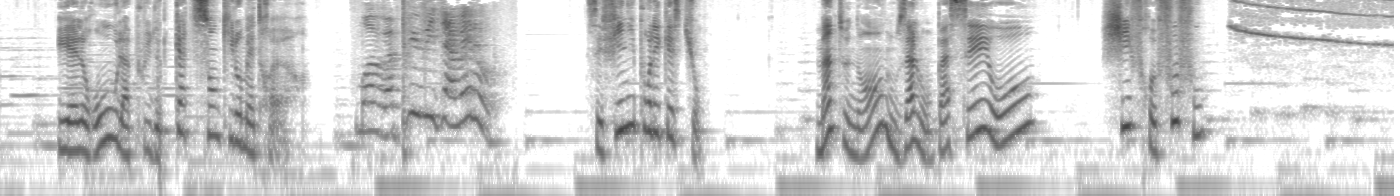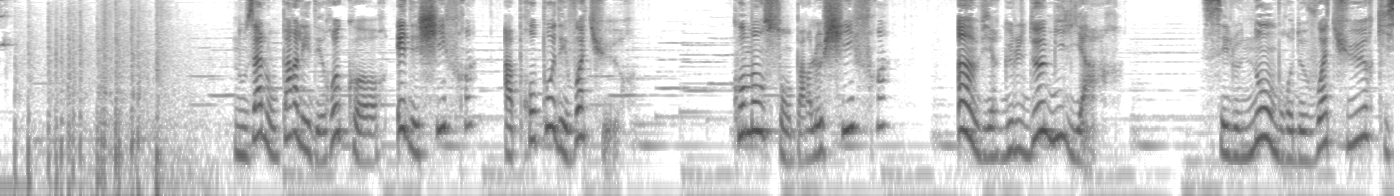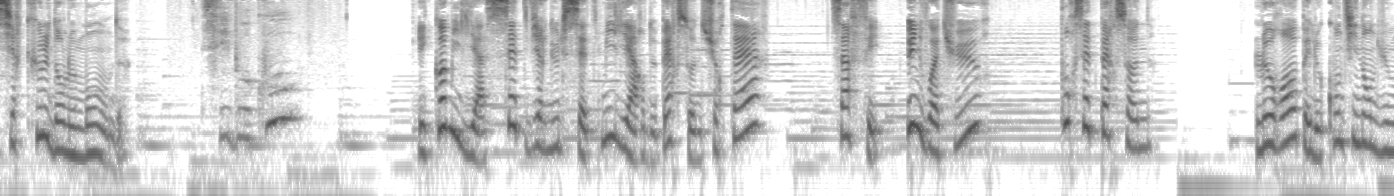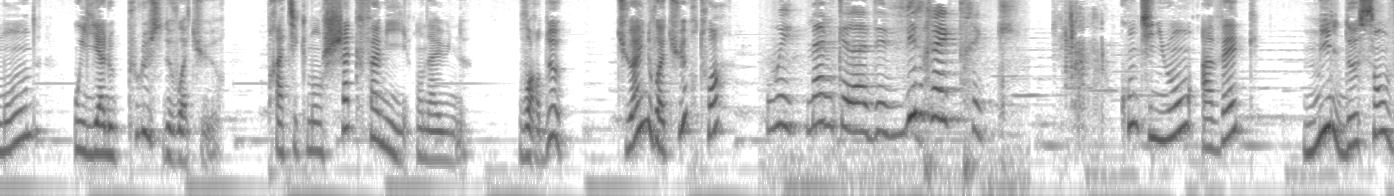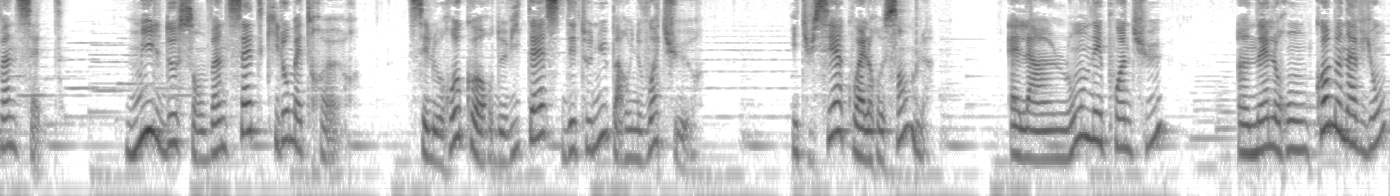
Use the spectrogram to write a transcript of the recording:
et elles roulent à plus de 400 km/h. Moi, on va plus vite à vélo. C'est fini pour les questions. Maintenant, nous allons passer au chiffre foufou. Nous allons parler des records et des chiffres à propos des voitures. Commençons par le chiffre 1,2 milliard. C'est le nombre de voitures qui circulent dans le monde. C'est beaucoup Et comme il y a 7,7 milliards de personnes sur Terre, ça fait une voiture pour cette personne. L'Europe est le continent du monde où il y a le plus de voitures. Pratiquement chaque famille en a une, voire deux. Tu as une voiture, toi? Oui, même qu'elle a des vitres électriques. Continuons avec 1227. 1227 km/h. C'est le record de vitesse détenu par une voiture. Et tu sais à quoi elle ressemble? Elle a un long nez pointu, un aileron comme un avion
